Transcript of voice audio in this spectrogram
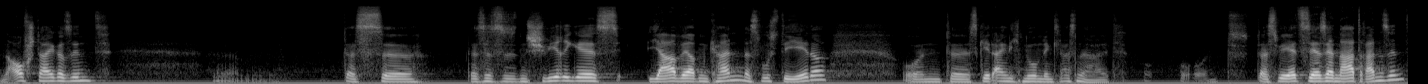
ein Aufsteiger sind, ähm, dass, äh, dass es ein schwieriges Jahr werden kann, das wusste jeder. Und äh, es geht eigentlich nur um den Klassenerhalt. Und dass wir jetzt sehr, sehr nah dran sind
